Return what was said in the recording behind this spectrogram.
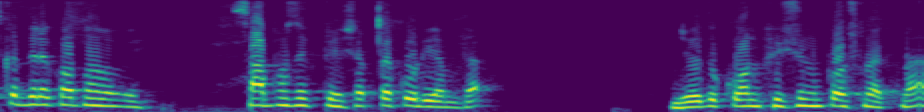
স্কোয়ার দিলে কত হবে? সাপোজ একটু হিসাবটা করি আমরা। যেহেতু কনফিউশন প্রশ্ন এক না,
